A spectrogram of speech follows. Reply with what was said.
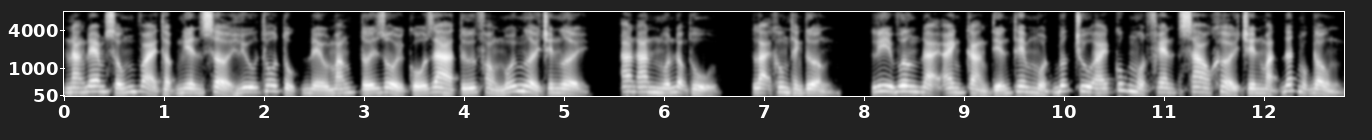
nàng đem sống vài thập niên sở hữu thô tục đều mắng tới rồi cố ra tứ phòng mỗi người trên người, an an muốn động thủ, lại không thành tưởng. Ly Vương Đại Anh càng tiến thêm một bước chu ái cúc một phen sao khởi trên mặt đất một đồng,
